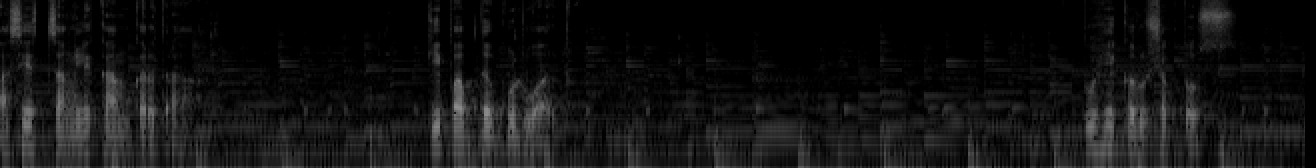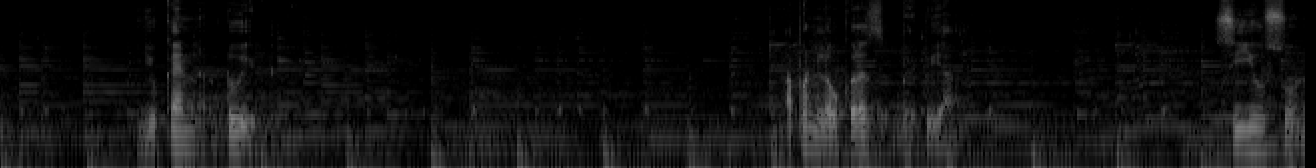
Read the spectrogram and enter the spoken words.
असेच चांगले काम करत राहा. Keep up the good work तू हे करू शकतोस. यू कॅन डू इट आपण लवकरच भेटूया. सी यू सून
